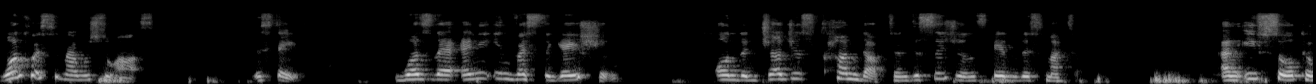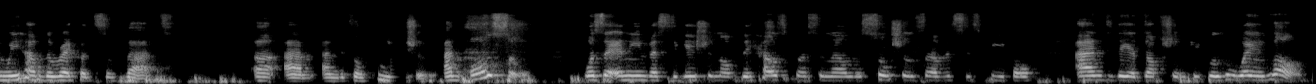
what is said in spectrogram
One question I wish to ask the state was there any investigation on the judge's conduct and decisions in this matter? And if so, can we have the records of that uh, um, and the conclusion? And also, was there any investigation of the health personnel, the social services people, and the adoption people who were involved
